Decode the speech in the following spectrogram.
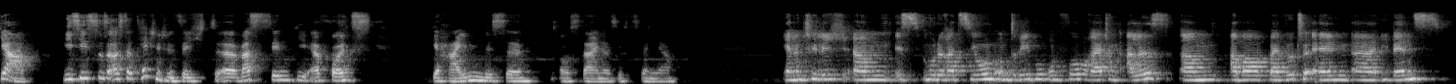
Ja, wie siehst du es aus der technischen Sicht? Äh, was sind die Erfolgsgeheimnisse aus deiner Sicht, Svenja? Ja, natürlich ähm, ist Moderation und Drehbuch und Vorbereitung alles, ähm, aber bei virtuellen äh, Events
